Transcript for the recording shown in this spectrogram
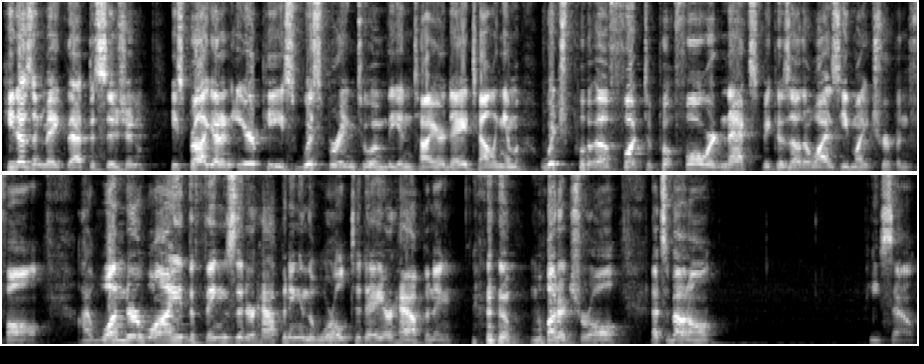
He doesn't make that decision. He's probably got an earpiece whispering to him the entire day, telling him which uh, foot to put forward next because otherwise he might trip and fall. I wonder why the things that are happening in the world today are happening. what a troll. That's about all. Peace out.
